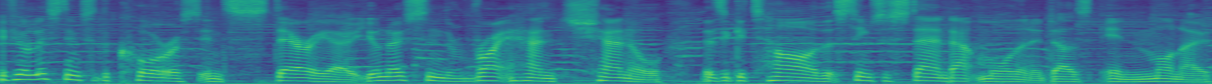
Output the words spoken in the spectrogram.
if you're listening to the chorus in stereo, you'll notice in the right hand channel there's a guitar that seems to stand out more than it does in mono.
